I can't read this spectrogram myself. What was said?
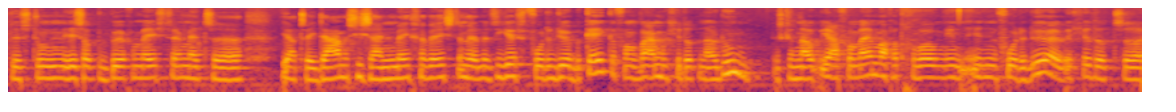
Dus toen is ook de burgemeester met eh, ja, twee dames, die zijn mee geweest. En we hebben het hier voor de deur bekeken van waar moet je dat nou doen? Dus ik zei, nou ja, voor mij mag het gewoon in, in, voor de deur, weet je. Dat, eh,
